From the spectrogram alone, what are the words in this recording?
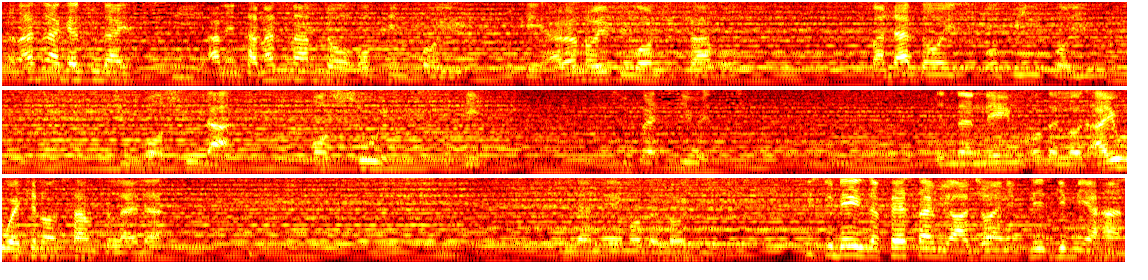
International Gertrude, I see an international door open for you. Okay, I don't know if you want to travel, but that door is open for you to pursue that. Pursue it. Okay, to pursue it. In the name of the Lord. Are you working on something like that? Today is the first time you are joining. Please give me a hand.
